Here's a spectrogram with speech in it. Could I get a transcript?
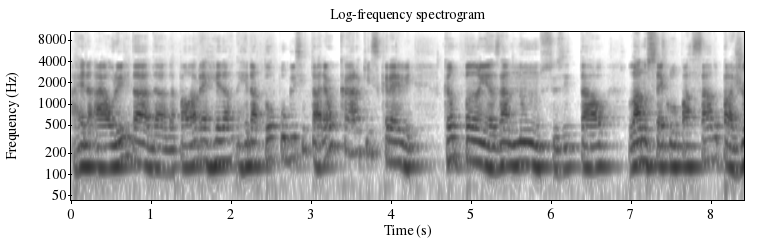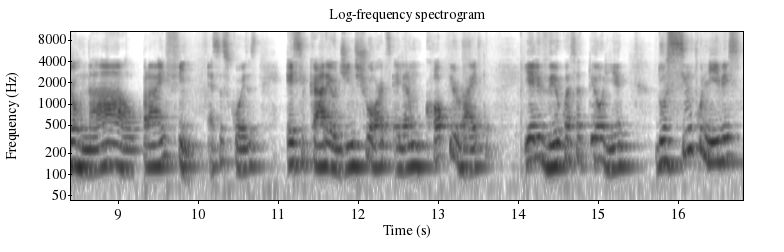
A, a origem da, da, da palavra é redator publicitário. É o cara que escreve campanhas, anúncios e tal, lá no século passado, para jornal, para enfim, essas coisas. Esse cara é o Gene Schwartz, ele era um copywriter e ele veio com essa teoria dos cinco níveis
